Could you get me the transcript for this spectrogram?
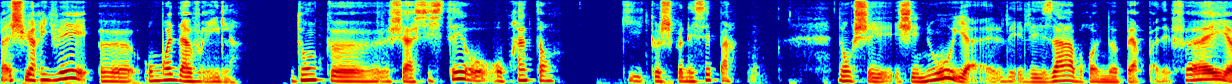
Ben, Je suis arrivée au mois d'avril. Donc, j'ai assisté au printemps que je connaissais pas. Donc chez, chez nous, y a, les, arbres ne perdent pas des feuilles,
